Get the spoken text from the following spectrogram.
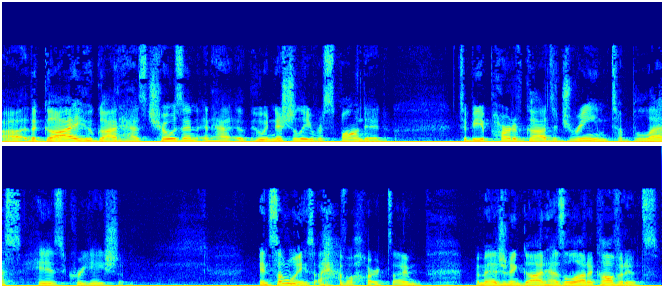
Uh, the guy who God has chosen and ha- who initially responded to be a part of God's dream to bless his creation. In some ways, I have a hard time imagining God has a lot of confidence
